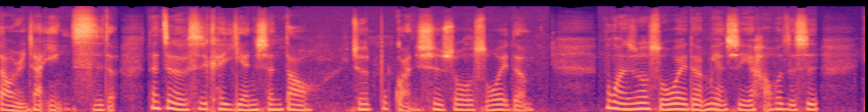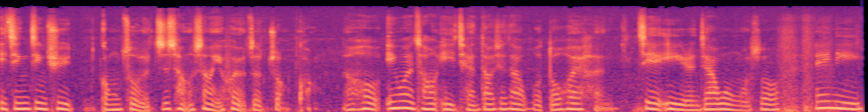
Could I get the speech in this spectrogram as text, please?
到人家隐私的，那这个是可以延伸到，就是不管是说所谓的，不管是说所谓的面试也好，或者是已经进去工作了，职场上也会有这个状况。然后，因为从以前到现在，我都会很介意人家问我说：“哎，你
